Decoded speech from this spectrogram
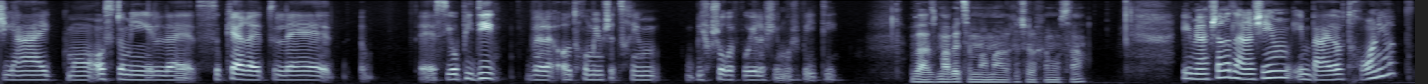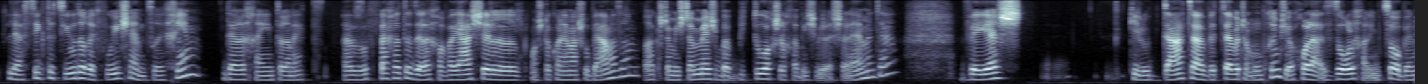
GI כמו אוסטומי, לסוכרת, ל-COPD ולעוד תחומים שצריכים מכשור רפואי לשימוש ביתי. ואז מה בעצם המערכת שלכם עושה? היא מאפשרת לאנשים עם בעיות כרוניות להשיג את הציוד הרפואי שהם צריכים דרך האינטרנט. אז הופכת את זה לחוויה של כמו שאתה קונה משהו באמזון, רק שאתה משתמש בביטוח שלך בשביל לשלם את זה, ויש כאילו data וצוות של מומחים שיכול לעזור לך למצוא בין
